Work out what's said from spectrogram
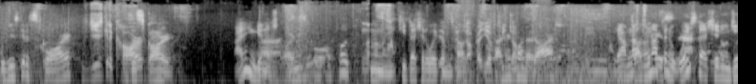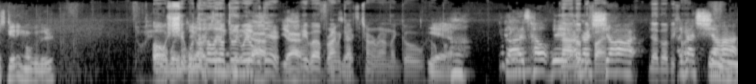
Did you just get a score? Did you just get a It's car? a scar. I didn't get no Uh, scar. nigga. What? No. No, no, you keep that shit away You from have me, to jump at. You have to jump one, at. Josh. Yeah, I'm not. Josh I'm not gonna waste that shit on just getting over there. Oh, Oh, wait, shit, what the hell are y'all doing way it. over there? yeah, Hey, uh, Brian, we got to turn around and like go. help Yeah. Them. Guys, help me! Nah, I they'll be got fine. shot! Yeah, that'll be fine. I got shot!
